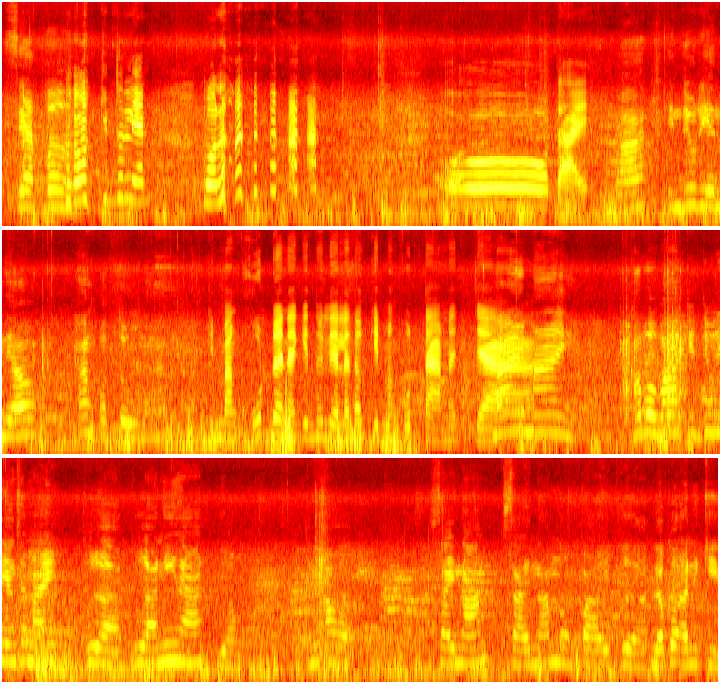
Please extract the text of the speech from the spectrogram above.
เสียบเบอร์กินทุเรียนหมดแล้วโอ้ ตาย มากินดิวเรียนเดียวข้างประตูนะ กินมังคุดด้วยนะ กินทุเรียนแล้วต้องกินมังคุดตามนะจ๊ะไม่ไม่เขาบอกว่ากินทุเรียนใช่ไหมเผื่อเผื่อนี่นะ เดี๋ยวอันนี้เอาใส่น้ำใส่น้ำลงไปเผื่อแล้วก็อันนี้กิน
